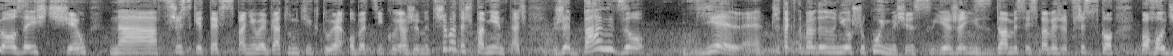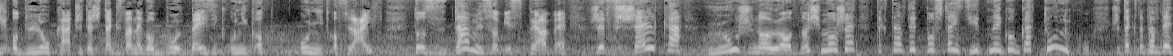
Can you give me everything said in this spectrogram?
rozejść się na wszystkie te wspaniałe gatunki, które obecnie kojarzymy. Trzeba też pamiętać, że bardzo wiele, czy tak naprawdę, no nie oszukujmy się, jeżeli zdamy sobie sprawę, że wszystko pochodzi od luka, czy też tak zwanego Bull Basic Unit of Life, to zdamy sobie sprawę, że wszelka różnorodność może tak naprawdę powstać z jednego gatunku. Że tak naprawdę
